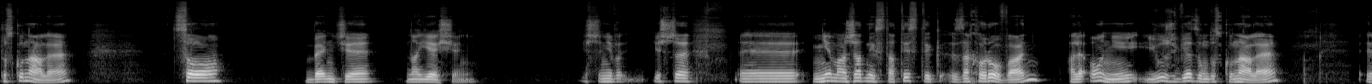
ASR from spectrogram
doskonale, co będzie na jesień. Jeszcze nie, jeszcze e, nie ma żadnych statystyk zachorowań, ale oni już wiedzą doskonale, e,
